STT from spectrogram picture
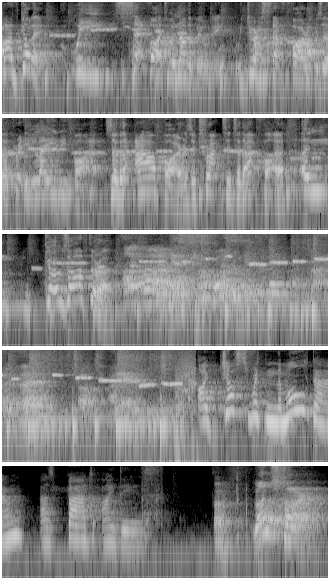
I've got it! We set fire to another building, we dress that fire up as a pretty lady fire, so that our fire is attracted to that fire and goes after her. I've just written them all down as bad ideas. Oh. Lunchtime!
